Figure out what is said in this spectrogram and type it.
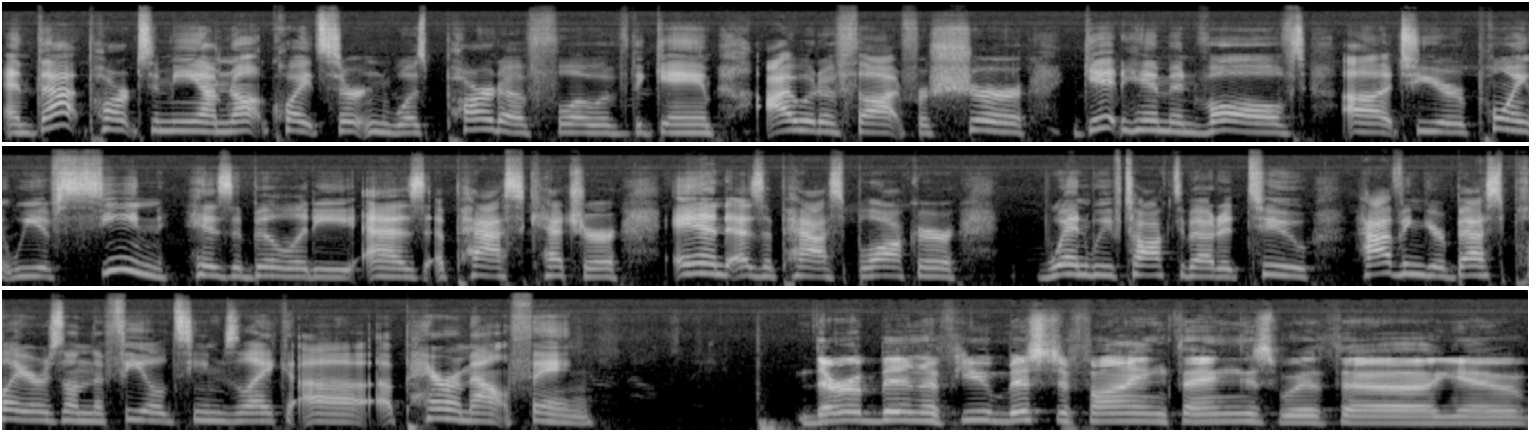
And that part to me, I'm not quite certain was part of flow of the game. I would have thought for sure get him involved. Uh, to your point, we have seen his ability as a pass catcher and as a pass blocker when we've talked about it too, having your best players on the field seems like a, a paramount thing. There have been a few mystifying things with uh, you know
